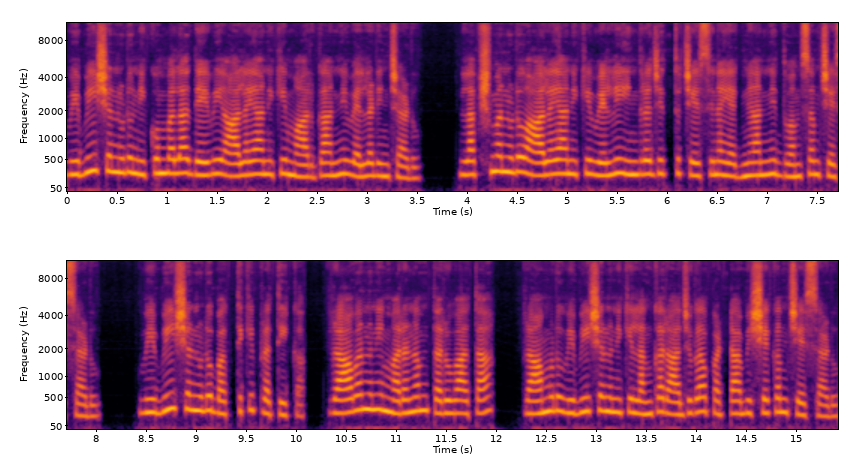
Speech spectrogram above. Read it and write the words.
విభీషణుడు నికుంబలా దేవి ఆలయానికి మార్గాన్ని వెల్లడించాడు. లక్ష్మణుడు ఆలయానికి వెళ్ళి ఇంద్రజిత్తు చేసిన యజ్ఞాన్ని ధ్వంసం చేశాడు. విభీషణుడు భక్తికి ప్రతీక. రావణుని మరణం తరువాత రాముడు విభీషణునికి లంక రాజుగా పట్టాభిషేకం చేశాడు.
